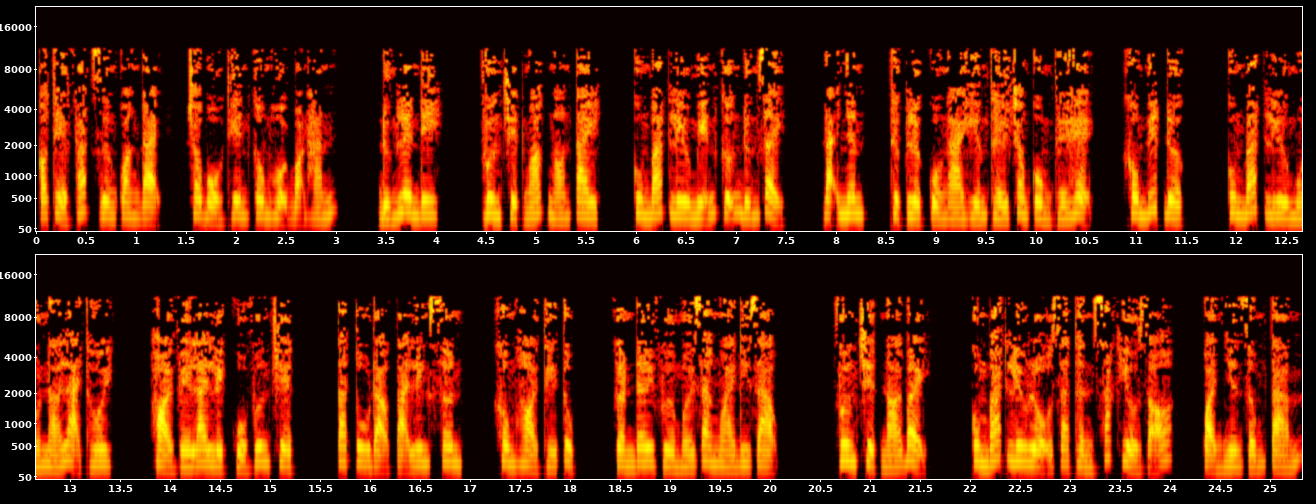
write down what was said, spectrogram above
có thể phát dương quang đại, cho bổ thiên công hội bọn hắn. Đứng lên đi. Vương triệt ngoác ngón tay, cung bát lưu miễn cưỡng đứng dậy. Đại nhân, thực lực của ngài hiếm thấy trong cùng thế hệ, không biết được. Cung bát lưu muốn nói lại thôi. Hỏi về lai lịch của vương triệt. Ta tu đạo tại Linh Sơn, không hỏi thế tục, gần đây vừa mới ra ngoài đi dạo. Vương triệt nói bậy, cung bát lưu lộ ra thần sắc hiểu rõ, quả nhiên giống tám,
